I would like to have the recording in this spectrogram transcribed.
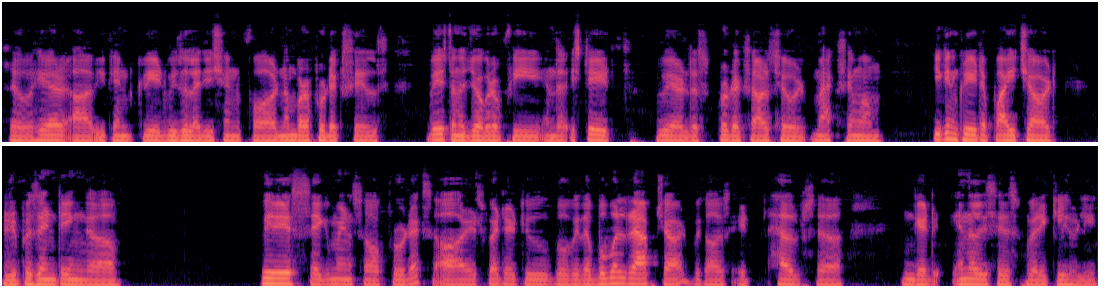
So here uh, you can create visualization for number of product sales based on the geography and the states where the products are sold maximum. You can create a pie chart representing uh, various segments of products or it's better to go with a bubble wrap chart because it helps uh, get analysis very clearly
